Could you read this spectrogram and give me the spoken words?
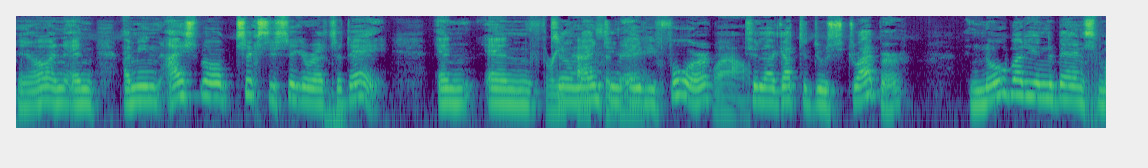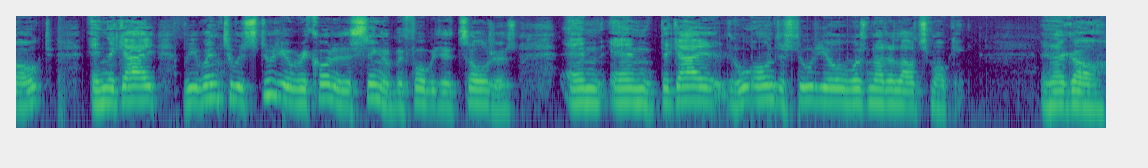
You know, and, and I mean, I smoked sixty cigarettes a day, and and Three till nineteen eighty four, Wow. till I got to do Stryper. Nobody in the band smoked, and the guy we went to his studio, recorded a single before we did Soldiers, and and the guy who owned the studio was not allowed smoking, and I go,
